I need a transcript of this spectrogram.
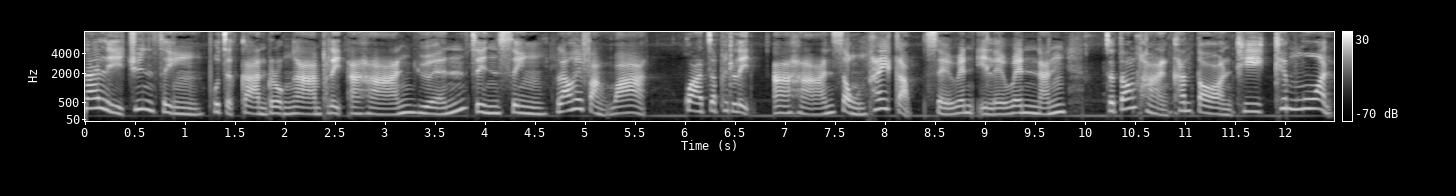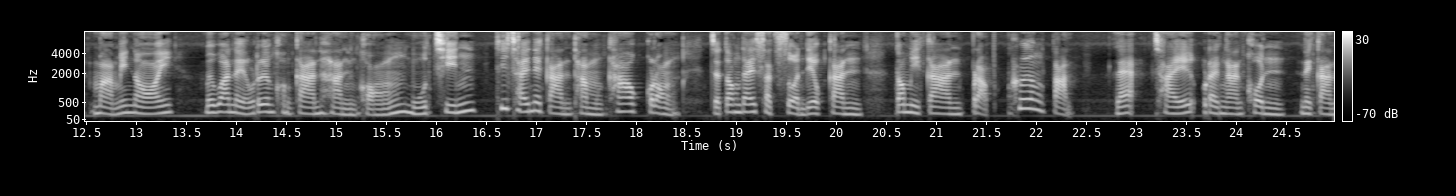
นายหลี่จุนซิง ผู้จัดการโรงงานผลิตอาหารหยวนจินซิง เล่าให้ฟังว่ากว่าจะผลิตอาหารส่งให้กับเซเว่นอีเลเว่นนั้น จะต้องผ่านขั้นตอนที่เข้มงวดมาไม่น้อย ไม่ว่าในเรื่องของการหั่นของหมูชิ้นที่ใช้ในการทำข้าวกล่อง จะต้องได้สัดส่วนเดียวกัน ต้องมีการปรับเครื่องตัด และใช้แรงงานคนในการ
